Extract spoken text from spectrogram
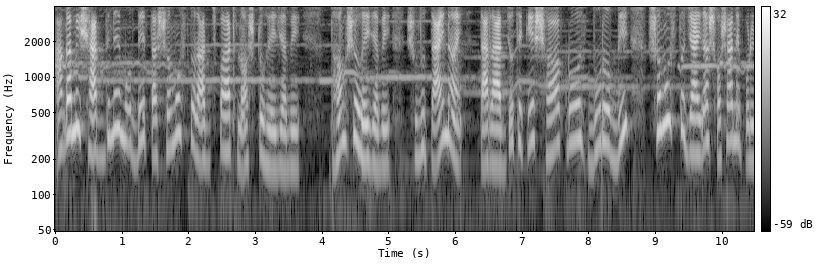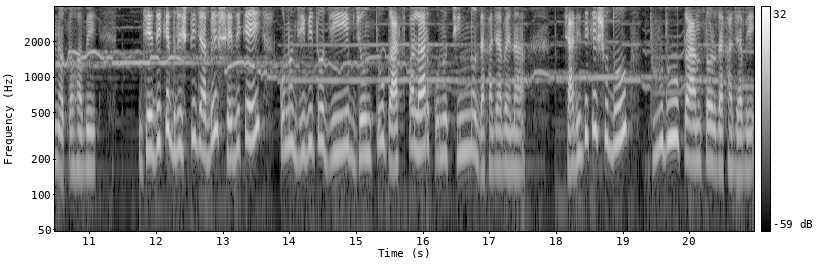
আগামী সাত দিনের মধ্যে তার সমস্ত রাজপাট নষ্ট হয়ে যাবে, ধ্বংস হয়ে যাবে। শুধু তাই নয়, তার রাজ্য থেকে শক্রোশ দূর অবধি সমস্ত জায়গা শ্মশানে পরিণত হবে। যেদিকে দৃষ্টি যাবে, সেদিকেই কোনো জীবিত জীব, জন্তু, গাছপালার কোনো চিহ্ন দেখা যাবে না। চারিদিকে শুধু ধু ধু প্রান্তর দেখা যাবে।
